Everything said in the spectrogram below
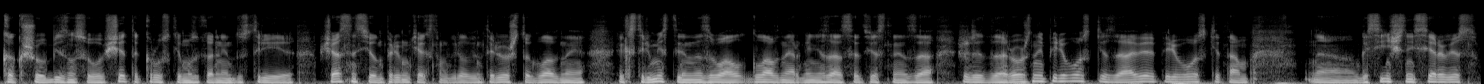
как шоу-бизнесу вообще, так к русской музыкальной индустрии. В частности, он прямым текстом говорил в интервью, что главные экстремисты называл главные организации, ответственные за железнодорожные перевозки, за авиаперевозки, там, э, гостиничный сервис –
